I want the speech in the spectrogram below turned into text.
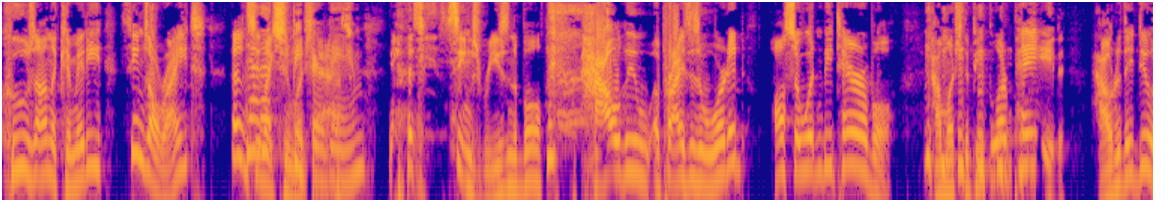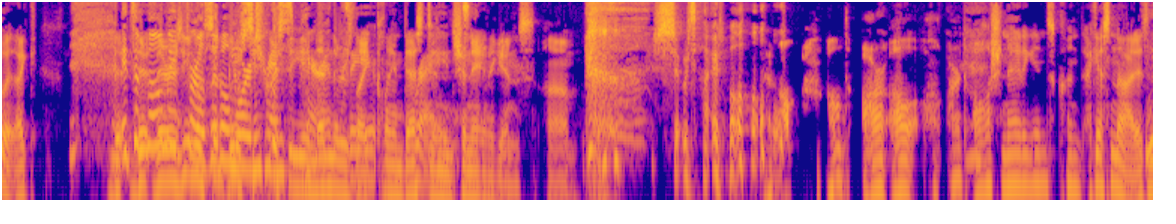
who's on the committee seems all right. Doesn't yeah, seem that like too much fair game. it seems reasonable. How the prize is awarded also wouldn't be terrible. How much the people are paid? How do they do it? Like, It's a there- moment for a little more secrecy, and then there's like clandestine Right. shenanigans. Um, Show title. all, are all aren't all shenanigans? I guess not. It's not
